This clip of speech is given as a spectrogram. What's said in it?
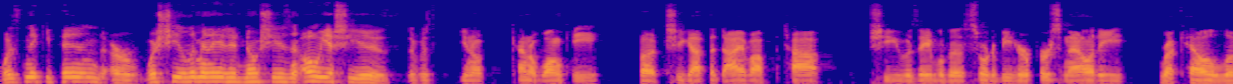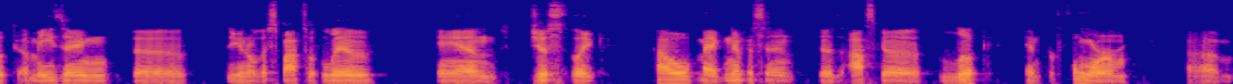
was Nikki pinned or was she eliminated? No, she isn't. Oh, yes, she is. It was you know kind of wonky, but she got the dive off the top. She was able to sort of be her personality. Raquel looked amazing. The you know the spots with Liv and just like how magnificent does Asuka look and perform um,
